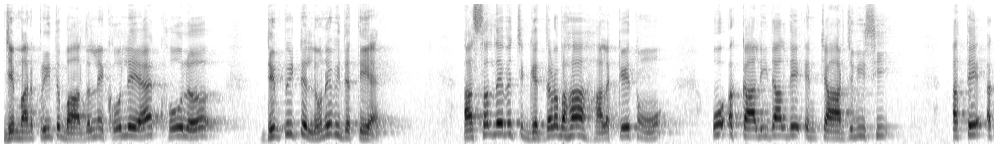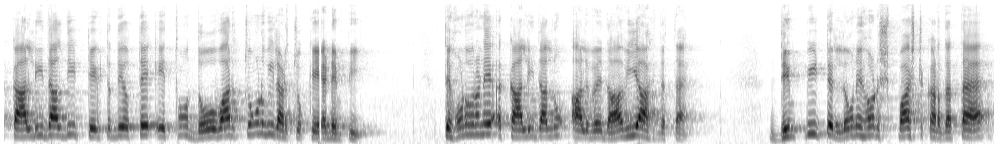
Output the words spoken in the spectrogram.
ਜੇ ਮਨਪ੍ਰੀਤ ਬਾਦਲ ਨੇ ਖੋਲੇ ਆ ਖੋਲ ਡਿੰਪੀ ਢਿੱਲੋਂ ਨੇ ਵੀ ਦਿੱਤੇ ਹੈ। ਅਸਲ ਦੇ ਵਿੱਚ ਗਿੱਦੜਬਾਹਾ ਹਲਕੇ ਤੋਂ ਉਹ ਅਕਾਲੀ ਦਲ ਦੇ ਇੰਚਾਰਜ ਵੀ ਸੀ ਅਤੇ ਅਕਾਲੀ ਦਲ ਦੀ ਟਿਕਟ ਦੇ ਉੱਤੇ ਇੱਥੋਂ ਦੋ ਵਾਰ ਚੋਣ ਵੀ ਲੜ ਚੁੱਕੇ ਆ ਡਿੰਪੀ। ਤੇ ਹੁਣ ਉਹਨਾਂ ਨੇ ਅਕਾਲੀ ਦਲ ਨੂੰ ਅਲਵਿਦਾ ਵੀ ਆਖ ਦਿੱਤਾ ਹੈ। ਡਿੰਪੀ ਢਿੱਲੋਂ ਨੇ ਹੁਣ ਸਪਸ਼ਟ ਕਰ ਦਿੱਤਾ ਹੈ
